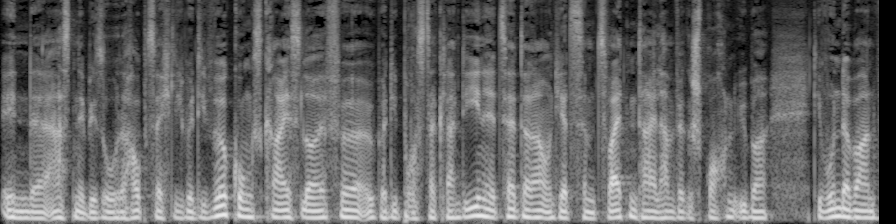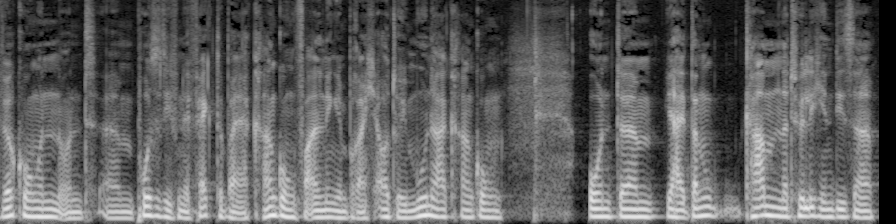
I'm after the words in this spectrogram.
in der ersten Episode hauptsächlich über die Wirkungskreisläufe, über die Prostaglandine etc. Und jetzt im zweiten Teil haben wir gesprochen über die wunderbaren Wirkungen und ähm, positiven Effekte bei Erkrankungen, vor allen Dingen im Bereich autoimmune Erkrankungen. Und ähm, ja, dann kamen natürlich in dieser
